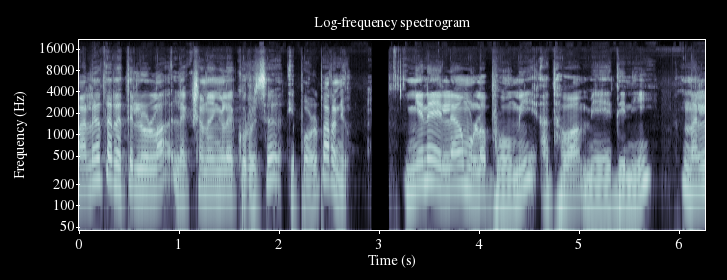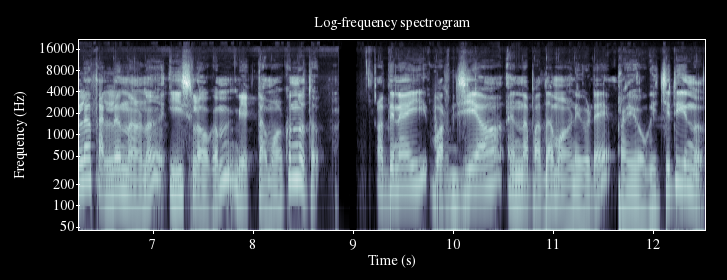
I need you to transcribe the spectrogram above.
പലതരത്തിലുള്ള ലക്ഷണങ്ങളെക്കുറിച്ച് ഇപ്പോൾ പറഞ്ഞു. ഇങ്ങനെയെല്ലാമുള്ള ഭൂമി അഥവാ മേദിനി നല്ലതല്ലെന്നാണ് ഈ ശ്ലോകം വ്യക്തമാക്കുന്നത്. അതിനായി വർജ്യ എന്ന പദമാണിവിടെ പ്രയോഗിച്ചിരിക്കുന്നത്.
